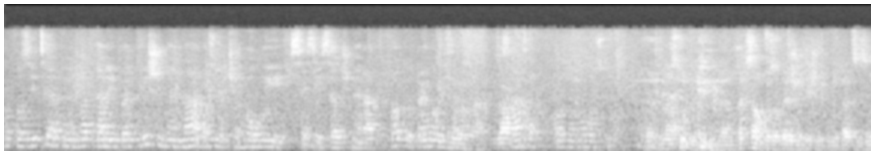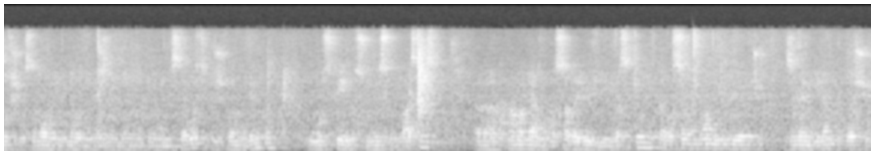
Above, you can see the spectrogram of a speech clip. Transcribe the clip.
Пропозиція рекомендувати даний проект рішення на розгляд чергової сесії селищної ради. Проти утрималися за одноголосно. Наступне. Е, Так само по затвердженню технічної документації з внутрішнього встановлення відновлення межної ділянки на місцевості по житловим будинкам у спільну сумісну власність е, громадянам Розсада Юлії Йосипівні та Розсада Івану Юрійовичу земельну ділянку площею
